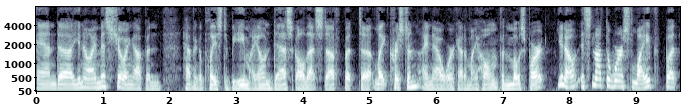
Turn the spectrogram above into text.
And, uh, you know, I miss showing up and having a place to be, my own desk, all that stuff. But, uh, like Kristen, I now work out of my home for the most part. You know, it's not the worst life, but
